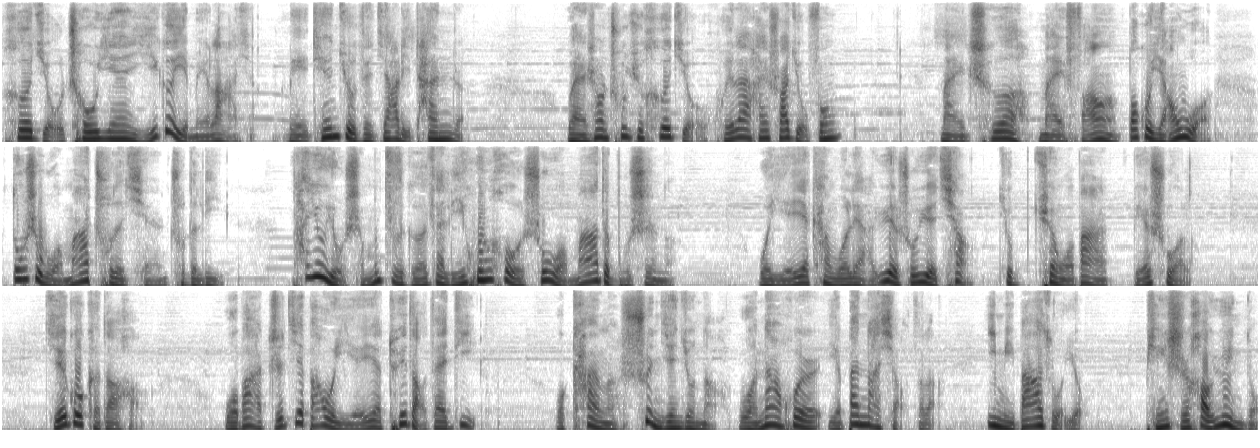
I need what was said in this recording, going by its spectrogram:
喝酒抽烟一个也没落下，每天就在家里瘫着，晚上出去喝酒，回来还耍酒疯，买车买房，包括养我，都是我妈出的钱出的力。他又有什么资格在离婚后说我妈的不是呢？我爷爷看我俩越说越呛，就劝我爸别说了。结果可倒好，我爸直接把我爷爷推倒在地，我看了瞬间就恼。我那会儿也半大小子了，一米八左右，平时好运动，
